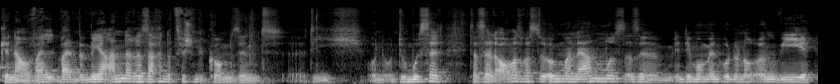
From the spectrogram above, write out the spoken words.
Genau, weil, weil bei mir andere Sachen dazwischen gekommen sind, äh, die ich, und, und du musst halt, das ist halt auch was, was du irgendwann lernen musst, also in dem Moment, wo du noch irgendwie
